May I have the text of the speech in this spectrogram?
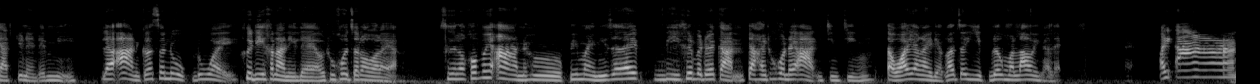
ยัดอยู่ในเล่มนี้ แล้วอ่านก็สนุกด้วย คือดีขนาดนี้แล้ว ทุกคนจะรออะไรอะซื้อแล้วก็ไปอ่านเถอะปีใหม่นี้จะได้ดีขึ้นไปด้วยกันอยากให้ทุกคนได้อ่านจริง ๆ แต่ว่ายังไงเดี๋ยวก็จะหยิบเรื่องมาเล่าอีกแหละไปอ่าน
